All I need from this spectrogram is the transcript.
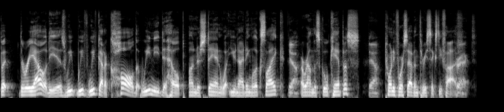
but the reality is we we've we've got a call that we need to help understand what uniting looks like Yeah. around the school campus. Yeah. 24/7 365. Correct.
